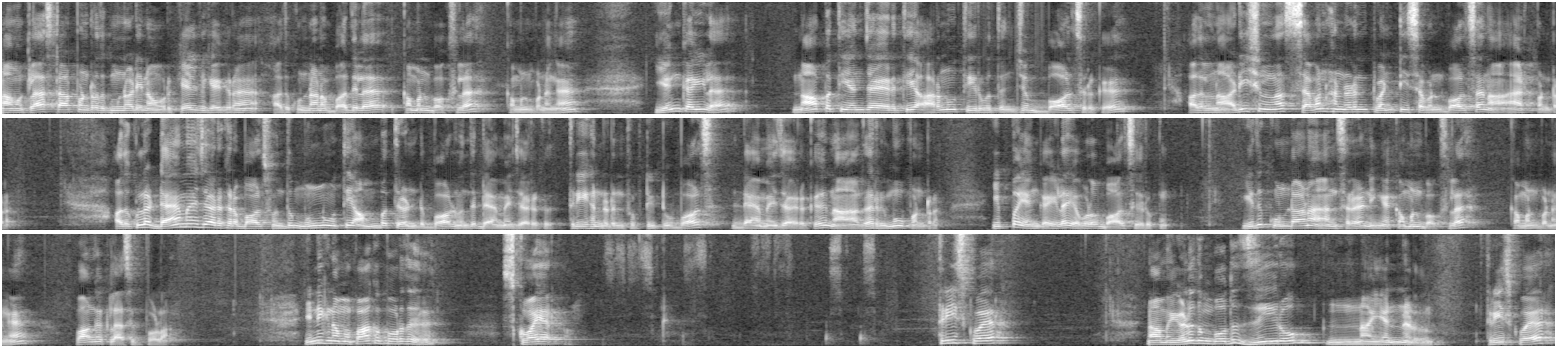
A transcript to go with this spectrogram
நாம் class start பண்ணுறதுக்கு முன்னாடி நான் ஒரு கேள்வி கேட்குறேன். அதுக்குண்டான பதிலை கமெண்ட் பாக்ஸில் கமெண்ட் பண்ணுங்கள் என் கையில் நாற்பத்தி அஞ்சாயிரத்தி அறநூற்றி இருபத்தஞ்சு பால்ஸ் இருக்குது அதில் நான் அடிஷ்னலாக seven hundred and twenty seven பால்ஸை நான் ஆட் பண்ணுறேன் அதுக்குள்ளே டேமேஜாக இருக்கிற பால்ஸ் வந்து முந்நூற்றி ஐம்பத்தி ரெண்டு பால் வந்து டேமேஜாக இருக்குது three hundred and fifty two balls டேமேஜாக இருக்குது நான் அதை ரிமூவ் பண்ணுறேன் இப்போ என் கையில் எவ்வளோ பால்ஸ் இருக்கும்? இதுக்கு உண்டான ஆன்சரை நீங்கள் கமெண்ட் பாக்ஸில் கமெண்ட் பண்ணுங்கள் வாங்க கிளாஸுக்கு போகலாம் இன்றைக்கி நம்ம பார்க்க போகிறது ஸ்கொயர் த்ரீ ஸ்கொயர் நாம் எழுதும்போது ஜீரோ நயன் எழுதணும். த்ரீ ஸ்கொயர்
